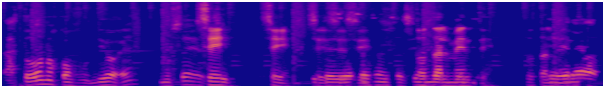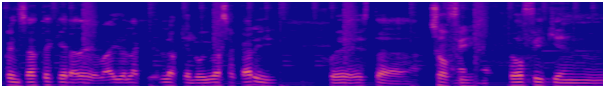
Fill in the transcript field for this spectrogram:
a todos nos confundió, ¿eh? No sé. Sí, sí, sí, sí, sí. Totalmente. Totalmente. pensaste que era Adebayo la la que lo iba a sacar y fue esta Sophie. Sophie quien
